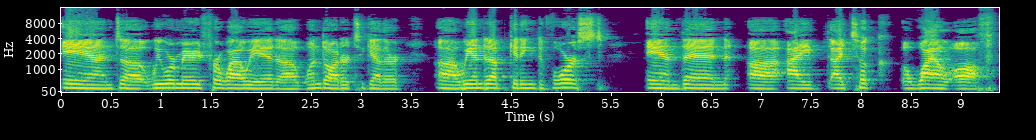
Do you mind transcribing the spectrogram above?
and uh, we were married for a while. We had uh, one daughter together. Uh, we ended up getting divorced, and then uh, I I took a while off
